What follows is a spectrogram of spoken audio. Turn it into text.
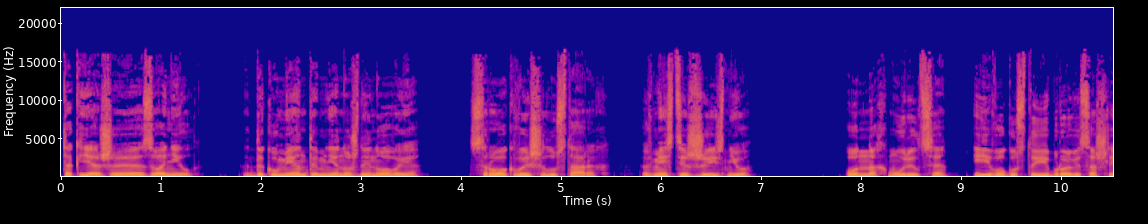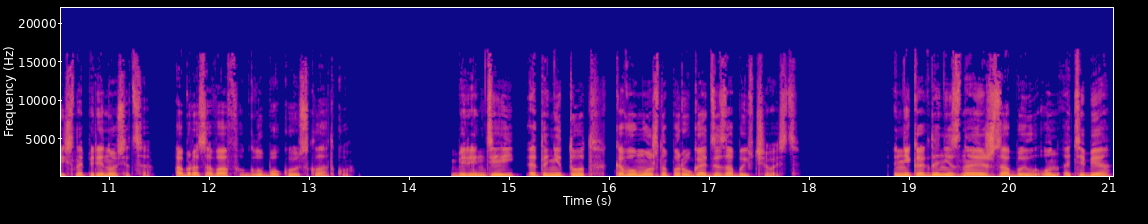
«Так я же звонил. Документы мне нужны новые. Срок вышел у старых. Вместе с жизнью. Он нахмурился, и его густые брови сошлись на переносице, образовав глубокую складку. Берендей — это не тот, кого можно поругать за забывчивость. Никогда не знаешь, забыл он о тебе,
